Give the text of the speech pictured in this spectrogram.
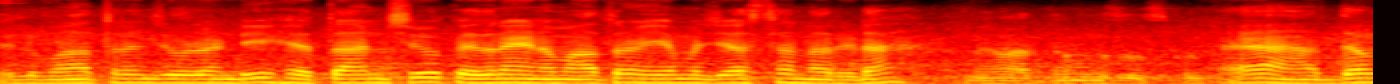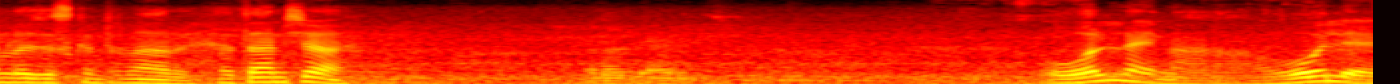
వీళ్ళు మాత్రం చూడండి. హెతాన్షు పెదనాయన మాత్రం ఏమో చేస్తున్నారు ఇడ అద్దంలో చూసుకుంటున్నారు. హెతాన్షా? ఓల్నైనా ఓలే.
